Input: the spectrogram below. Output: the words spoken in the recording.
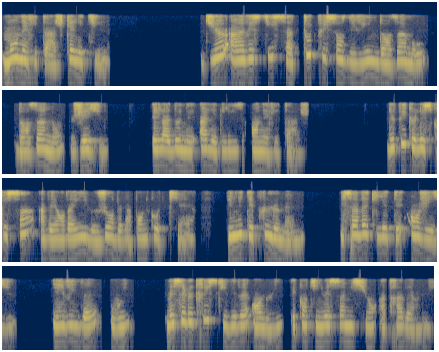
Mon héritage, quel est-il? Dieu a investi sa toute-puissance divine dans un mot, dans un nom, Jésus, et l'a donné à l'Église en héritage. Depuis que l'Esprit Saint avait envahi le jour de la Pentecôte Pierre, il n'était plus le même. Il savait qu'il était en Jésus. Il vivait, oui, mais c'est le Christ qui vivait en lui et continuait sa mission à travers lui.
